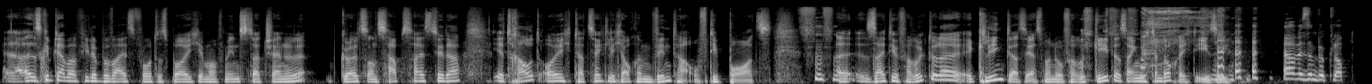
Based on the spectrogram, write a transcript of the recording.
Äh, es gibt ja aber viele Beweisfotos bei euch eben auf dem Insta-Channel. Girls on Subs heißt ihr da. Ihr traut euch tatsächlich auch im Winter auf die Boards. äh, seid ihr verrückt oder klingt das erstmal nur verrückt? Geht das eigentlich dann doch recht easy? ja, wir sind bekloppt.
